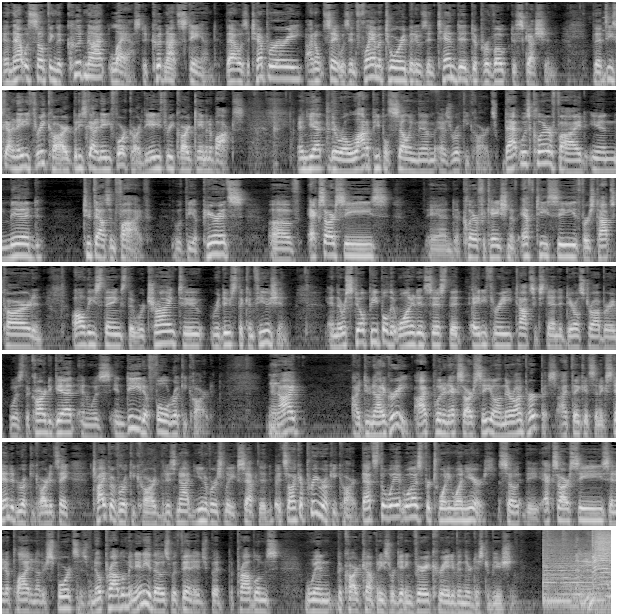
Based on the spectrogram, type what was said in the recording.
And that was something that could not last. It could not stand. That was a temporary. I don't say it was inflammatory, but it was intended to provoke discussion. That he's got an 83 card, but he's got an 84 card. The 83 card came in a box. And yet there were a lot of people selling them as rookie cards. That was clarified in mid 2005 with the appearance of XRCs and clarification of FTC, the first Topps card, and all these things that were trying to reduce the confusion. And there were still people that wanted to insist that 83 Topps Extended Darryl Strawberry was the card to get and was indeed a full rookie card. Mm. And I I do not agree. I put an XRC on there on purpose. I think it's an extended rookie card. It's a type of rookie card that is not universally accepted. It's like a pre rookie card. That's the way it was for 21 years. So the XRCs, and it applied in other sports, is no problem in any of those with vintage, but the problems when the card companies were getting very creative in their distribution. The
